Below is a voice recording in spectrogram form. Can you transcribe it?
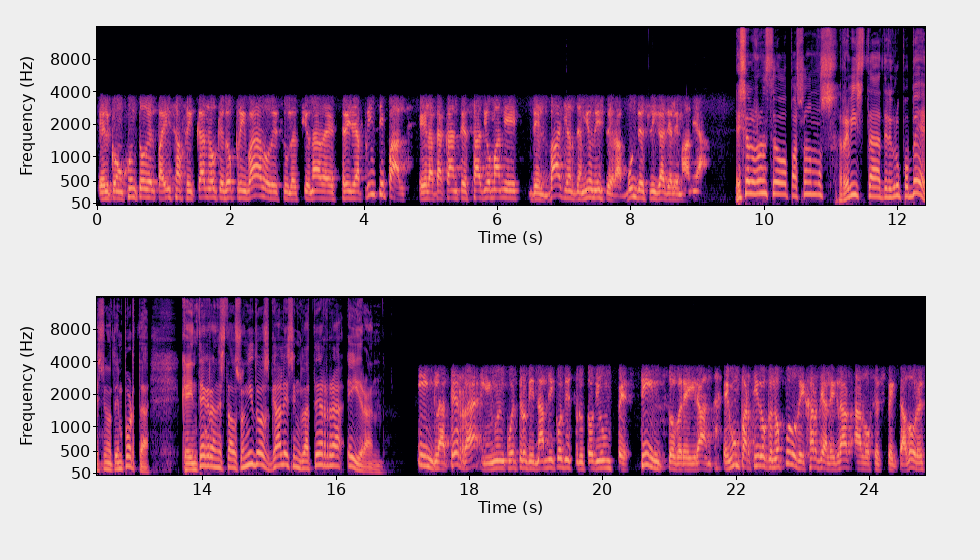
El conjunto del país africano quedó privado de su lesionada estrella principal, el atacante Sadio Mané del Bayern de Múnich de la Bundesliga de Alemania. Es el Lorenzo, pasamos revista del Grupo B, si no te importa, que integran Estados Unidos, Gales, Inglaterra e Irán. Inglaterra, en un encuentro dinámico, disfrutó de un festín sobre Irán, en un partido que no pudo dejar de alegrar a los espectadores,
